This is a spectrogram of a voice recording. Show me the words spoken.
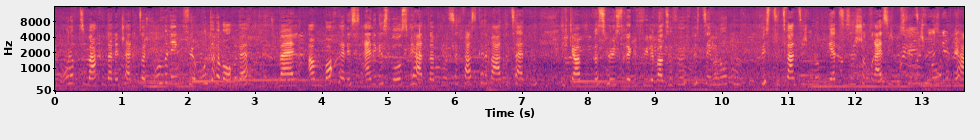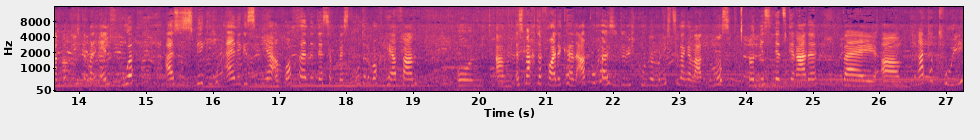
einen Urlaub zu machen, dann entscheidet euch unbedingt für unter der Woche, weil am Wochenende ist einiges los. Wir hatten am Dienstag fast keine Wartezeiten. Ich glaube, das höchste der Gefühle waren so 5 bis 10 Minuten, bis zu 20 Minuten. Jetzt ist es schon 30 bis 40 Minuten wir haben noch nicht einmal 11 Uhr. Also es ist wirklich um einiges mehr am Wochenende, deshalb am besten unter der Woche herfahren. Und ähm, es macht der Freude keinen Abbruch, also natürlich cool, wenn man nicht zu lange warten muss. Und wir sind jetzt gerade bei ähm, Ratatouille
